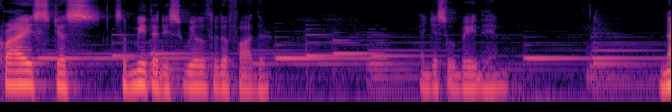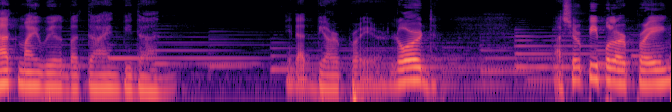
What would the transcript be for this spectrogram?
Christ just submitted his will to the Father and just obeyed him. Not my will, but thine be done. May that be our prayer. Lord, as your people are praying,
